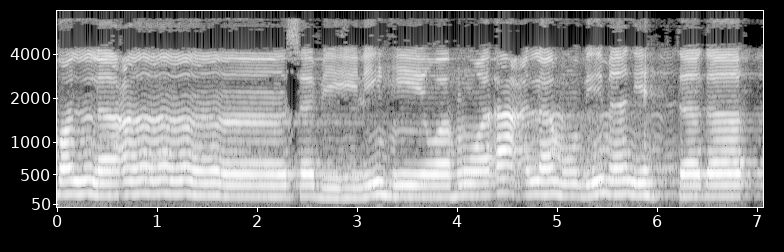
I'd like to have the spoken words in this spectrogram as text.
ضل عن سبيله وهو اعلم بمن اهتدى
